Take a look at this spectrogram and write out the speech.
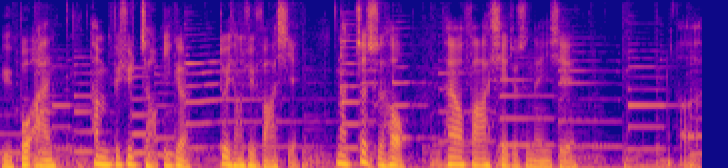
与不安，他们必须找一个对象去发泄。那这时候，他要发泄就是那一些，呃，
